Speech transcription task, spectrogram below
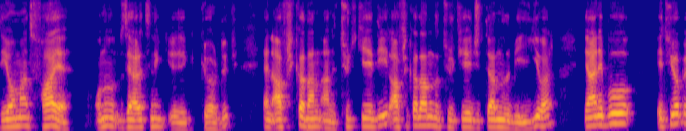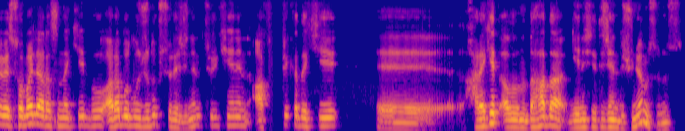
Diomaye Faye onun ziyaretini e, gördük. Yani Afrika'dan hani Türkiye değil Afrika'dan da Türkiye'ye ciddi anlamda bir ilgi var. Yani bu Etiyopya ve Somali arasındaki bu arabuluculuk sürecinin Türkiye'nin Afrika'daki e, hareket alanını daha da genişleteceğini düşünüyor musunuz?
